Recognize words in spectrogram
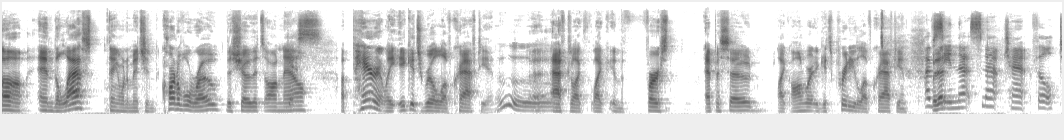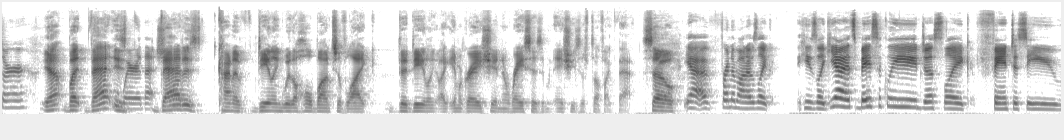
Um, and the last thing I want to mention, Carnival Row, the show that's on now. Yes. Apparently, it gets real Lovecraftian Ooh. uh, after like like in the first episode, like onward, it gets pretty Lovecraftian. I've that- seen that Snapchat filter. yeah, but that is that that is kind of dealing with a whole bunch of like the dealing like immigration and racism and issues of stuff like that. So Yeah, a friend of mine, I was like, he's like, yeah, it's basically just like fantasy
